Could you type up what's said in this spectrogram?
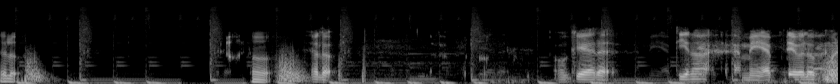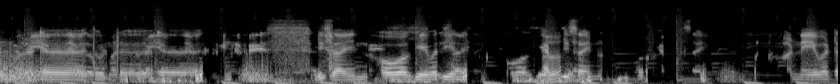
හෙල හල ඕකේ අර තියෙන මේ ඇප් ඩෙවලොප්මන්් වලට තොට ඩිසයින් ඕවගේව තියෙන ඩිසයින් නේවට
